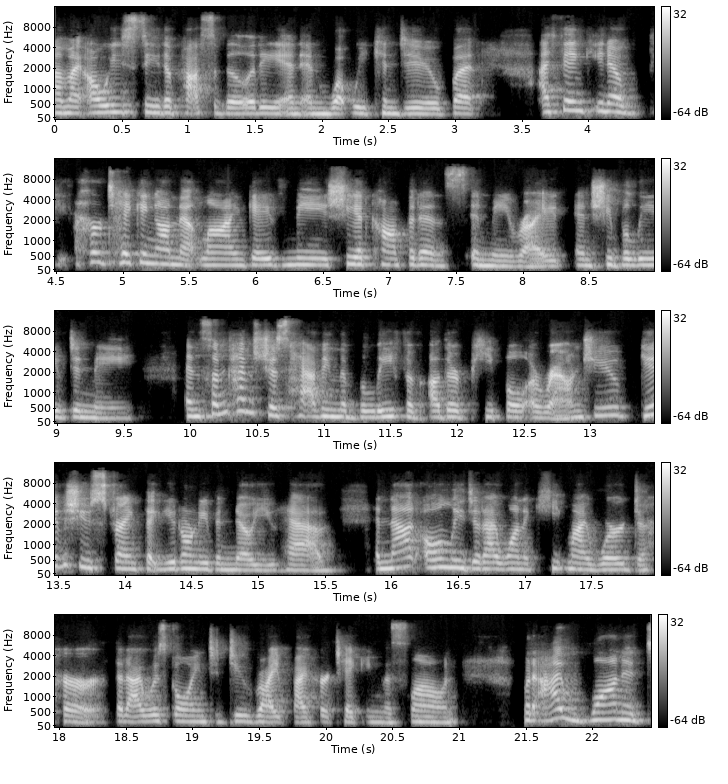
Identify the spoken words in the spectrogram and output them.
Um, I always see the possibility and, and what we can do. But I think, you know, her taking on that line gave me, she had confidence in me, right? And she believed in me. And sometimes just having the belief of other people around you gives you strength that you don't even know you have. And not only did I want to keep my word to her that I was going to do right by her taking this loan, but I wanted,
